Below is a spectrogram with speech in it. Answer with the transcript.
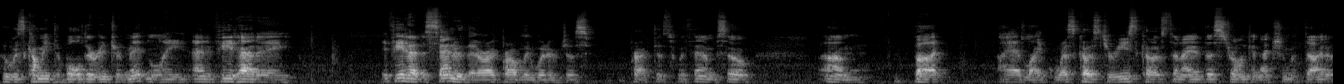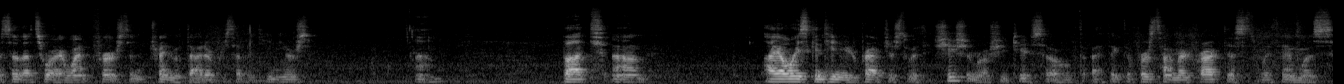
who was coming to Boulder intermittently, and if he'd had a if he'd had a center there, I probably would have just practiced with him. So, um, but I had like West Coast or East Coast, and I had this strong connection with Daido, so that's where I went first and trained with Daido for 17 years. Um, but um, I always continued to practice with Shishin Roshi too, so I think the first time I practiced with him was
